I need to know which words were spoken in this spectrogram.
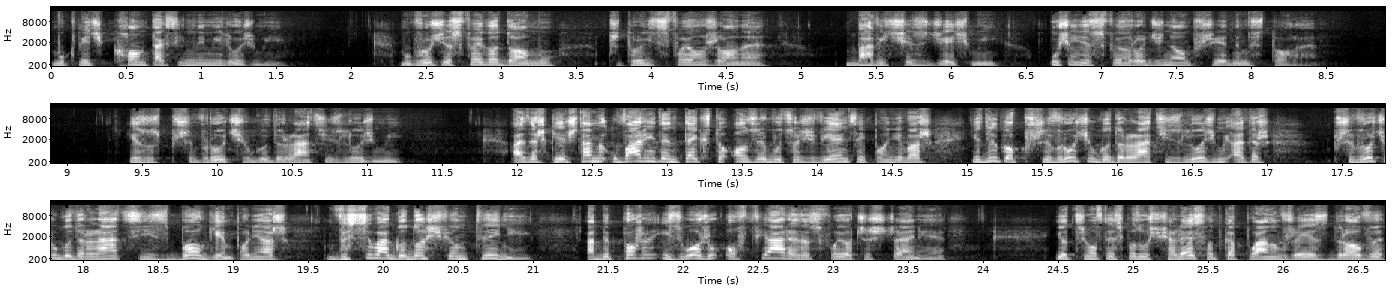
mógł mieć kontakt z innymi ludźmi. Mógł wrócić do swojego domu, przytulić swoją żonę, bawić się z dziećmi, usiąść ze swoją rodziną przy jednym stole. Jezus przywrócił go do relacji z ludźmi. Ale też kiedy czytamy uważnie ten tekst, to on zrobił coś więcej, ponieważ nie tylko przywrócił go do relacji z ludźmi, ale też przywrócił go do relacji z Bogiem, ponieważ wysyła go do świątyni, aby poszedł i złożył ofiarę za swoje oczyszczenie i otrzymał w ten sposób świadectwo od kapłanów, że jest zdrowy,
